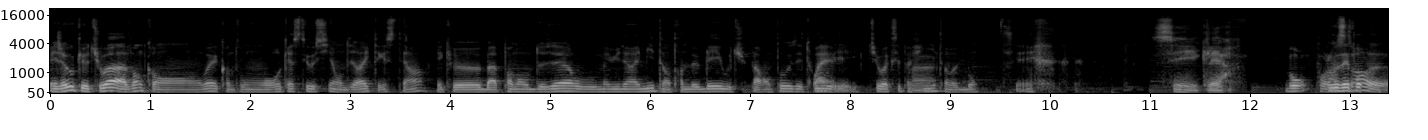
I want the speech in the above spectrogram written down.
Mais j'avoue que tu vois, avant, quand, ouais, quand on recastait aussi en direct, etc., et que bah, pendant deux heures ou même une heure et demie, t'es en train de meubler ou tu pars en pause et tout, Ouais. et que tu vois que c'est pas Ouais. fini, t'es en mode bon. C'est C'est clair. Bon, pour l'instant. euh,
